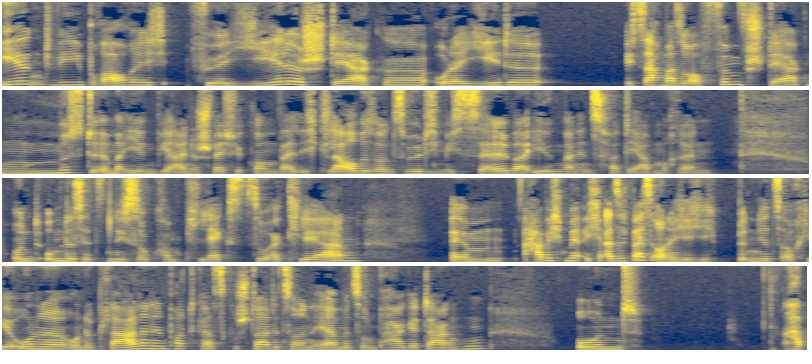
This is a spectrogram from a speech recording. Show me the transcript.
irgendwie brauche ich für jede Stärke oder jede, ich sag mal so, auf fünf Stärken müsste immer irgendwie eine Schwäche kommen, weil ich glaube, sonst würde ich mich selber irgendwann ins Verderben rennen. Und um das jetzt nicht so komplex zu erklären, ähm, habe ich mir, ich, also ich weiß auch nicht, ich, ich bin jetzt auch hier ohne, ohne Plan in den Podcast gestartet, sondern eher mit so ein paar Gedanken und habe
